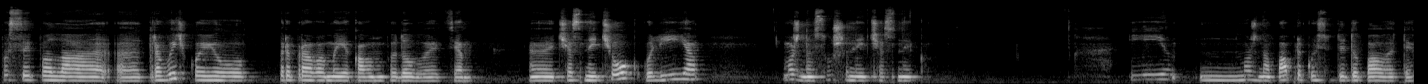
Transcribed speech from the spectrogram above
посипала е, травичкою, приправами, яка вам подобається, е, часничок, олія, можна сушений часник. І можна паприку сюди додати,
